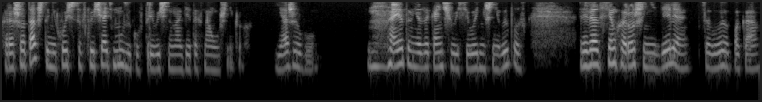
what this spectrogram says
Хорошо так, что не хочется включать музыку в привычно надетых наушниках. Я живу. На этом я заканчиваю сегодняшний выпуск. Ребят, всем хорошей недели. Целую, пока.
